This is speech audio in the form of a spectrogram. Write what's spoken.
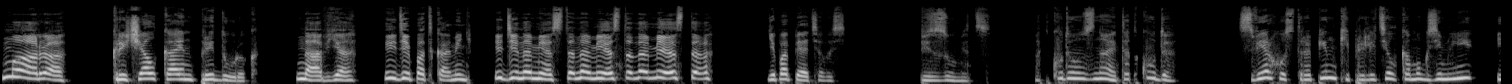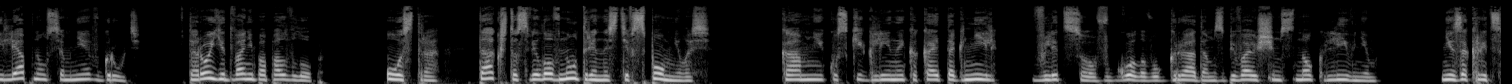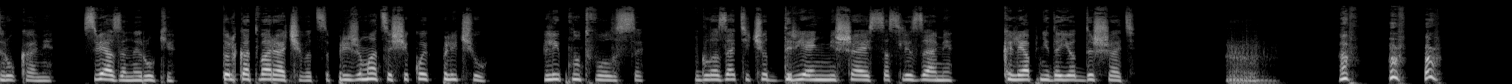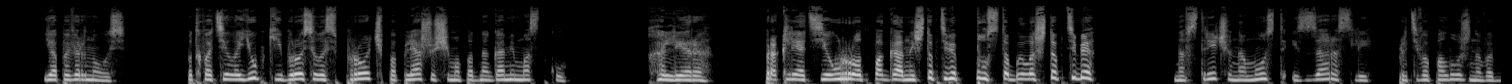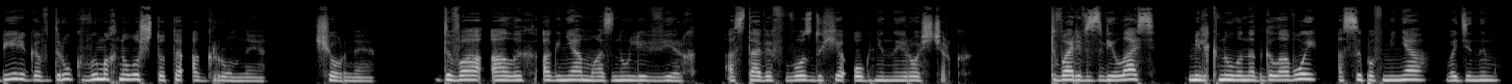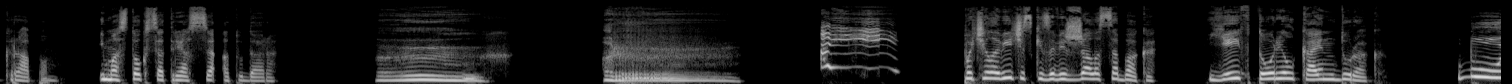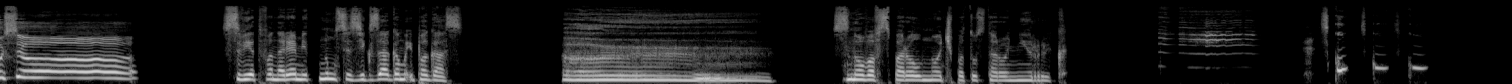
«Мара!» — кричал Каин-придурок. «Навья, иди под камень! Иди на место, на место, на место!» Я попятилась. Безумец. Откуда он знает, откуда? Сверху с тропинки прилетел комок земли и ляпнулся мне в грудь. Второй едва не попал в лоб. Остро, так, что свело внутренности, вспомнилось. Камни, куски глины, какая-то гниль. В лицо, в голову, градом, сбивающим с ног ливнем. Не закрыться руками. Связаны руки. Только отворачиваться, прижиматься щекой к плечу. Липнут волосы. В глаза течет дрянь, мешаясь со слезами. Кляп не дает дышать. Я повернулась. Подхватила юбки и бросилась прочь по пляшущему под ногами мостку. Холера! Проклятие, урод поганый! Чтоб тебе пусто было! Чтоб тебе... Навстречу на мост из зарослей противоположного берега вдруг вымахнуло что-то огромное, черное. Два алых огня мазнули вверх, оставив в воздухе огненный росчерк. Тварь взвелась, мелькнула над головой, осыпав меня водяным крапом. И мосток сотрясся от удара. По-человечески завизжала собака. Ей вторил Каин-дурак. «Буся!» Свет фонаря метнулся зигзагом и погас. Снова вспорол ночь потусторонний рык. Ску, ску, ску.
